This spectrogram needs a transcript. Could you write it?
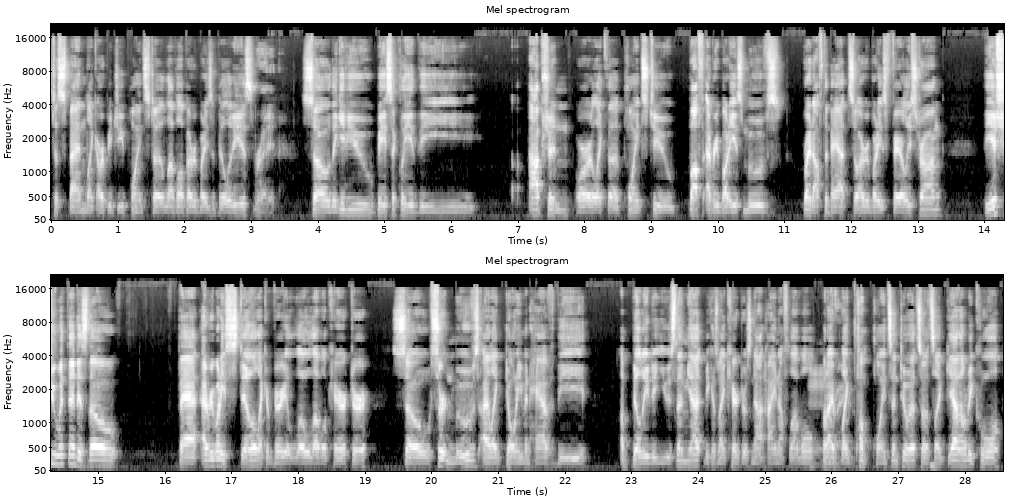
to spend, like RPG points to level up everybody's abilities. Right. So they give you basically the option or like the points to buff everybody's moves right off the bat, so everybody's fairly strong. The issue with it is though that everybody's still like a very low level character, so certain moves I like don't even have the ability to use them yet because my character is not high enough level, Mm, but I've right. like pumped points into it, so it's like, yeah, that'll be cool.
